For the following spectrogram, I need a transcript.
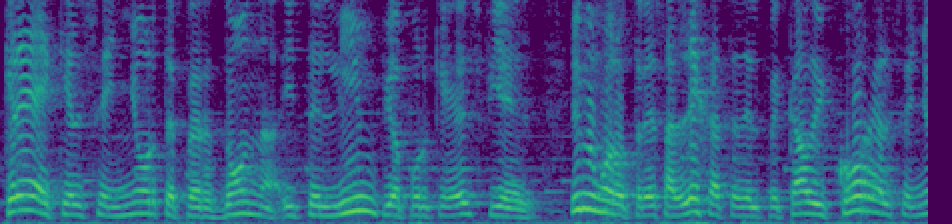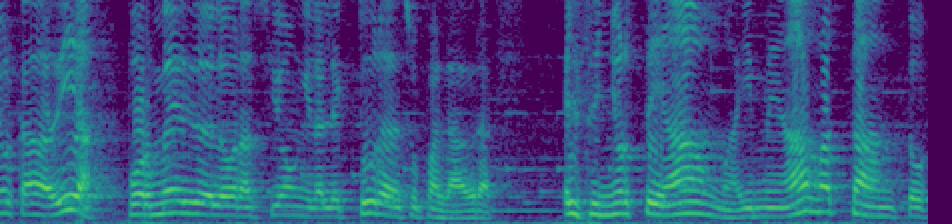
cree que el Señor te perdona y te limpia porque es fiel. Y número tres, aléjate del pecado y corre al Señor cada día por medio de la oración y la lectura de su palabra. El Señor te ama y me ama tanto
